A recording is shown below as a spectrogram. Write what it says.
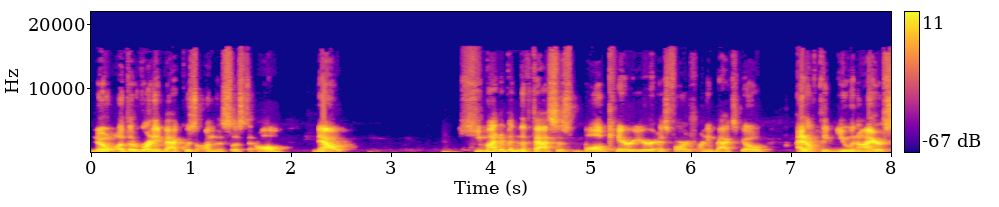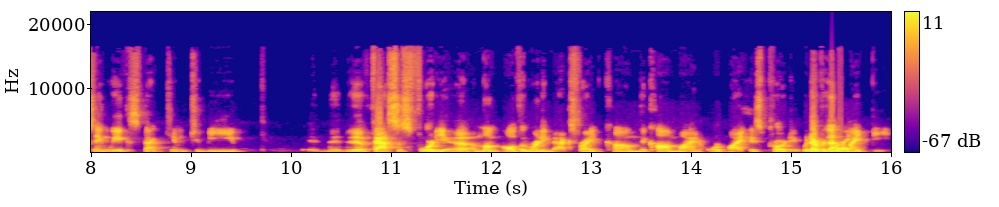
No other running back was on this list at all. Now, he might have been the fastest ball carrier as far as running backs go. I don't think you and I are saying we expect him to be the, the fastest 40 uh, among all the running backs, right? Come the combine or by his pro day, whatever that Right. might be.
